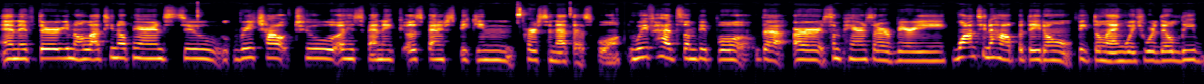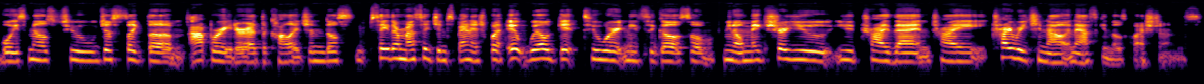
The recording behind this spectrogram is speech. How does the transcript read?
and if they're you know latino parents to reach out to a hispanic a spanish speaking person at that school. We've had some people that are some parents that are very wanting to help but they don't speak the language where they'll leave voicemails to just like the operator at the college and they'll say their message in spanish but it will get to where it needs to go. So you know make sure you you try that and try try reaching out and asking those questions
